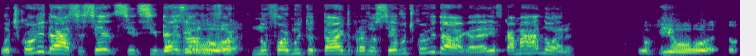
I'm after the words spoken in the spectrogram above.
Vou te convidar. Se, você, se, se 10 horas não for, não for muito tarde para você, eu vou te convidar. A galera ia ficar amarradona. Eu vi o, eu,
